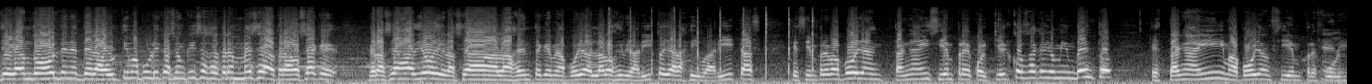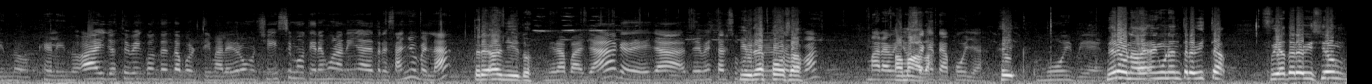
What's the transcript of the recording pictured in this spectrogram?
llegando órdenes de la última publicación que hice hace tres meses atrás. O sea que gracias a Dios y gracias a la gente que me apoya, ¿verdad? los jibaritos y a las jibaritas que siempre me apoyan, están ahí siempre. Cualquier cosa que yo me invento, están ahí y me apoyan siempre, Qué full. lindo, qué lindo. Ay, yo estoy bien contenta por ti, me alegro muchísimo. Tienes una niña de tres años, ¿verdad? Tres añitos. Mira para allá, que de ella debe estar súper Y una esposa. papá. Maravillosa Amada. que te apoya. Sí. Muy bien. Mira, una vez en una entrevista fui a televisión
